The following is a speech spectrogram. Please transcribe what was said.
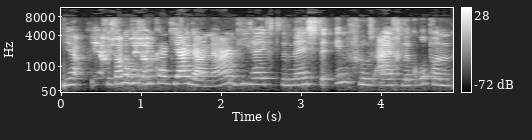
Ja, Susanne, hoe, hoe kijk jij daarnaar? Wie heeft de meeste invloed eigenlijk op een,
